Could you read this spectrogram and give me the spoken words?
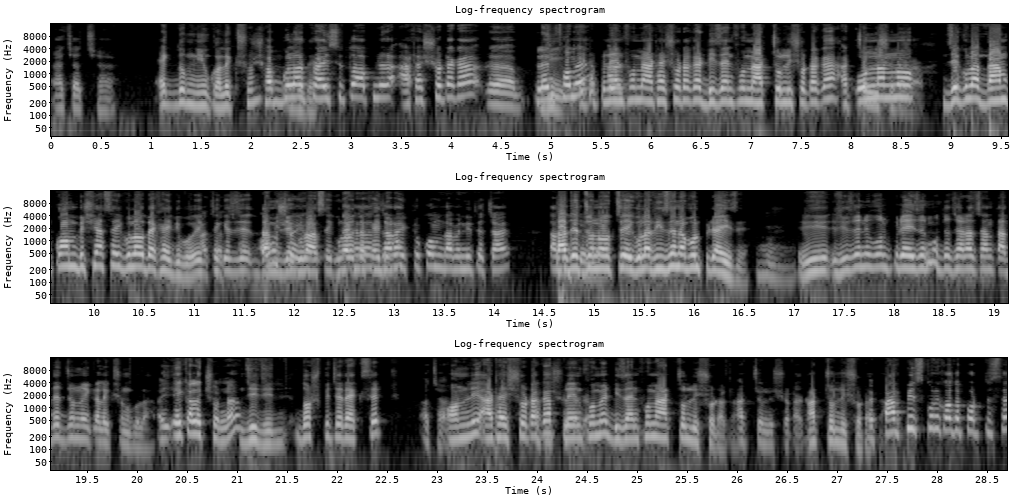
আচ্ছা আচ্ছা। একদম নিউ কালেকশন সবগুলোর প্রাইস তো আপনার 2800 টাকা প্লেন ফর্মে প্লেন ফোমে আঠাইশো টাকা ডিজাইন ফোমে আটচল্লিশশো টাকা। অন্যান্য অন্যান্য যেগুলা দাম কম বেশি আছে এগুলাও দেখাই দিব। এর থেকে যে দামি যেগুলো আছে এগুলো দেখাই দিব। যারা একটু কম দামে নিতে চায় তাদের জন্য। হচ্ছে এগুলা রিজনেবল প্রাইসে। রিজনেবল প্রাইসের মধ্যে যারা চান তাদের জন্য এই কালেকশনগুলা এই- কালেকশন না? জি জি দশ পিচের এক সেট আচ্ছা। অনলি আঠাইশশো টাকা প্লেন ফর্মে ডিজাইন ফর্মে আটচল্লিশশো টাকা। 4800 টাকা। আটচল্লিশশো টাকা। পার পিস করে কত পড়তেছে?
